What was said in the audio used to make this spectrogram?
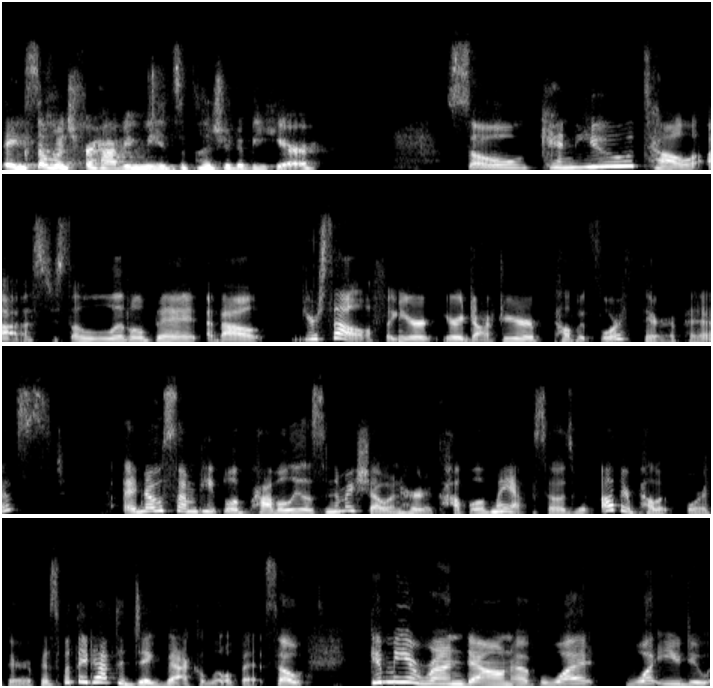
Thanks so much for having me. It's a pleasure to be here. So, can you tell us just a little bit about yourself? You're you're a doctor, you're a pelvic floor therapist. I know some people have probably listened to my show and heard a couple of my episodes with other pelvic floor therapists, but they'd have to dig back a little bit. So, give me a rundown of what what you do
